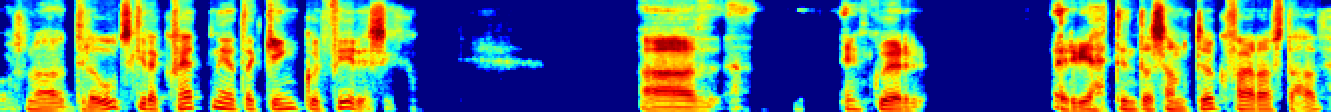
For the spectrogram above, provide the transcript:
og svona til að útskýra hvernig þetta gengur fyrir sig að einhver réttindasamtök fara af stað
